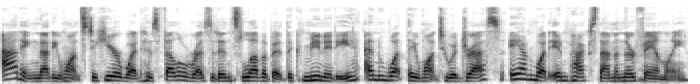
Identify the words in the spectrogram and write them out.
adding that he wants to hear what his fellow residents love about the community and what they want to address and what impacts them and their family.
